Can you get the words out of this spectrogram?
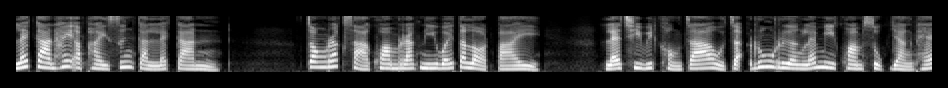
และการให้อภัยซึ่งกันและกัน จงรักษาความรักนี้ไว้ตลอดไป และชีวิตของเจ้าจะรุ่งเรืองและมีความสุขอย่างแท้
